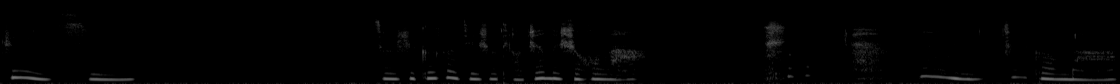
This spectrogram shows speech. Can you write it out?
这一次就是哥哥接受挑战的时候啦。嗯，这个嘛，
